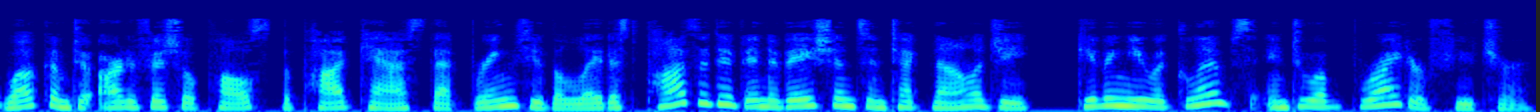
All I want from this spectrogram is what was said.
Welcome to Artificial Pulse, the podcast that brings you the latest positive innovations in technology, giving you a glimpse into a brighter future.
